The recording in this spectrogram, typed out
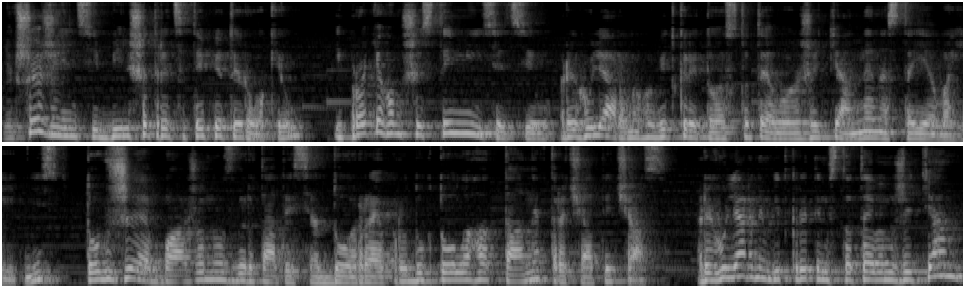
Якщо жінці більше 35 років і протягом 6 місяців регулярного відкритого статевого життя не настає вагітність, то вже бажано звертатися до репродуктолога та не втрачати час. Регулярним відкритим статевим життям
